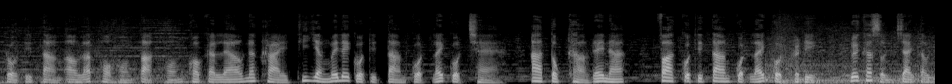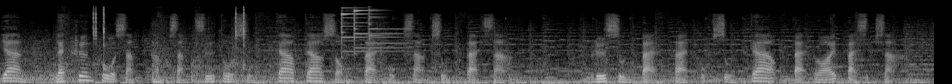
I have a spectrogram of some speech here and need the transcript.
โปรดติดตามเอาละพอหอมปากหอมคอกันแล้วนะใครที่ยังไม่ได้กดติดตามกดไลค์กดแชร์อาจตกข่าวได้นะ ฝากกดติดตามกดไลค์กดกระดิ่ง ด้วยค่าสนใจเตาย่าง และเครื่องครัวสั่งทำสั่งซื้อโทร 0992863083 หรือ 0886098883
